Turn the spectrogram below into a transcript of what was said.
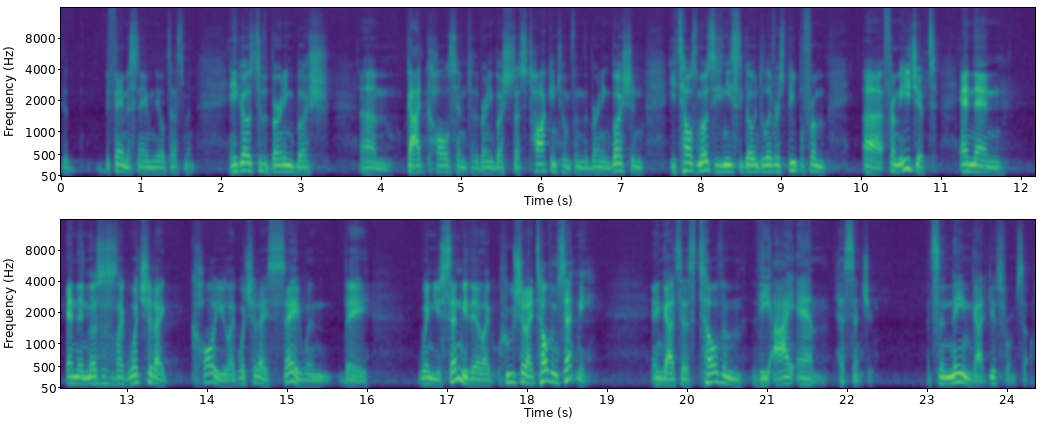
the famous name in the Old Testament? And he goes to the burning bush. Um, God calls him to the burning bush, starts talking to him from the burning bush, and he tells Moses he needs to go and deliver his people from, uh, from Egypt. And then, and then Moses is like, What should I call you? Like, what should I say when they when you send me there? Like, who should I tell them sent me? And God says, Tell them the I am has sent you. It's the name God gives for himself.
